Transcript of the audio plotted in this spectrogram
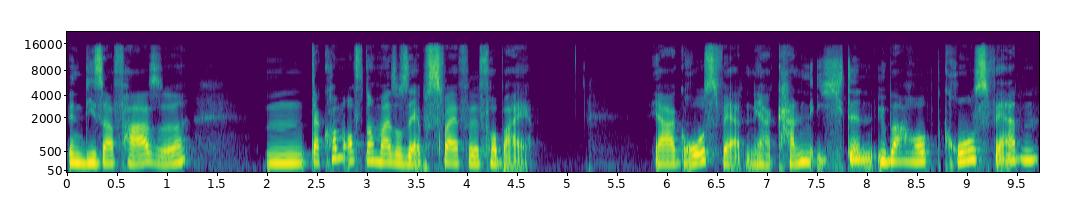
in dieser Phase? Hm, da kommen oft nochmal so Selbstzweifel vorbei. Ja, groß werden. Ja, kann ich denn überhaupt groß werden?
